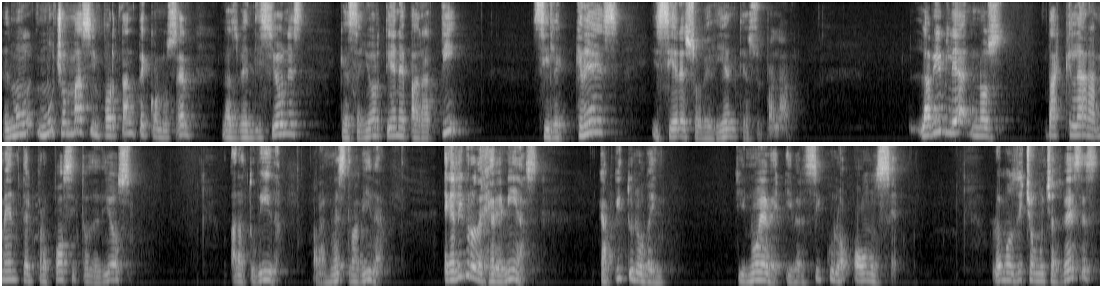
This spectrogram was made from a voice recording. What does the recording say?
Es mucho más importante conocer las bendiciones que el Señor tiene para ti si le crees y si eres obediente a su palabra. La Biblia nos da claramente el propósito de Dios para tu vida, para nuestra vida. En el libro de Jeremías, capítulo 29 y versículo 11, lo hemos dicho muchas veces,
